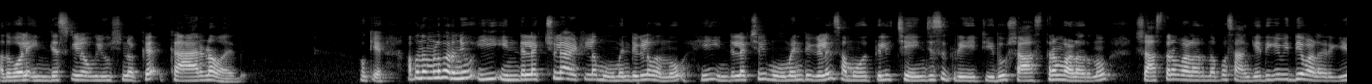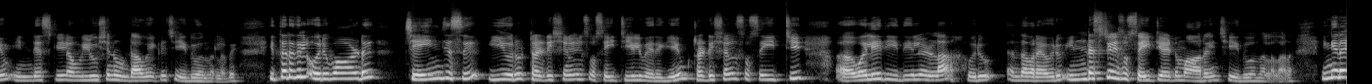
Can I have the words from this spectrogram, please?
അതുപോലെ ഇൻഡസ്ട്രിയൽ റവല്യൂഷനും ഒക്കെ കാരണമായത്. ഓക്കെ അപ്പോൾ നമ്മൾ പറഞ്ഞു ഈ ഇന്റലക്ച്വൽ ആയിട്ടുള്ള മൂവ്മെന്റുകൾ വന്നു. ഈ ഇന്റലക്ച്വൽ മൂവ്മെന്റുകൾ സമൂഹത്തിൽ ചേഞ്ചസ് ക്രിയേറ്റ് ചെയ്തു. ശാസ്ത്രം വളർന്നു. ശാസ്ത്രം വളർന്നപ്പോൾ സാങ്കേതികവിദ്യ വളരുകയും ഇൻഡസ്ട്രിയൽ റവല്യൂഷൻ ഉണ്ടാവുകയൊക്കെ ചെയ്തു എന്നുള്ളത്. ഇത്തരത്തിൽ ഒരുപാട് ചേഞ്ചസ് ഈ ഒരു ട്രഡീഷണൽ സൊസൈറ്റിയിൽ വരികയും ട്രഡീഷണൽ സൊസൈറ്റി വലിയ രീതിയിലുള്ള ഒരു എന്താ പറയുക ഒരു ഇൻഡസ്ട്രിയൽ സൊസൈറ്റി ആയിട്ട് മാറുകയും ചെയ്തു എന്നുള്ളതാണ്. ഇങ്ങനെ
